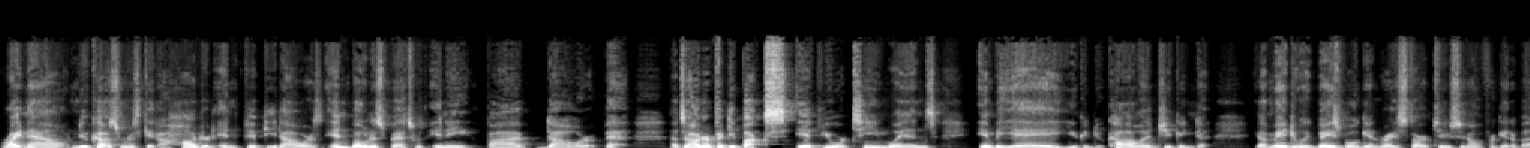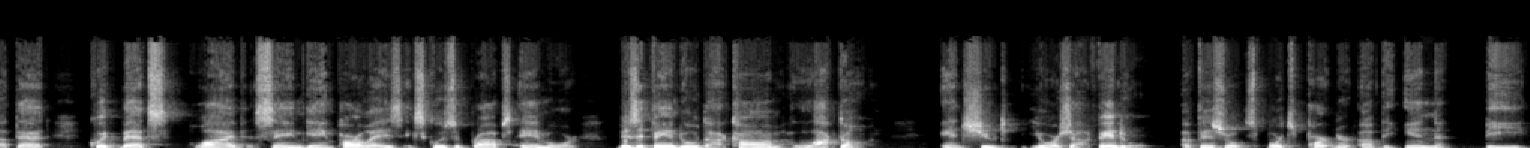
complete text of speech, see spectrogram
Right now, new customers get $150 in bonus bets with any $5 bet. That's 150 bucks if your team wins. NBA, you can do college, you can got Major League Baseball getting ready to start too, so don't forget about that. Quick bets, live same game parlays, exclusive props, and more. Visit fanduel.com, locked on, and shoot your shot. FanDuel, official sports partner of the NBA.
